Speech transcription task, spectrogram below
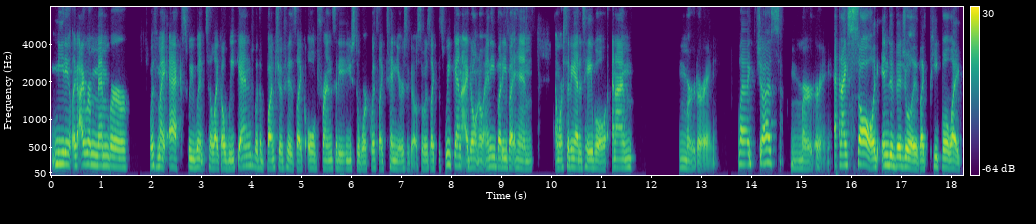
meeting like i remember with my ex, we went to like a weekend with a bunch of his like old friends that he used to work with like 10 years ago. So it was like this weekend, I don't know anybody but him. And we're sitting at a table and I'm murdering, like just murdering. And I saw like individually, like people like,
